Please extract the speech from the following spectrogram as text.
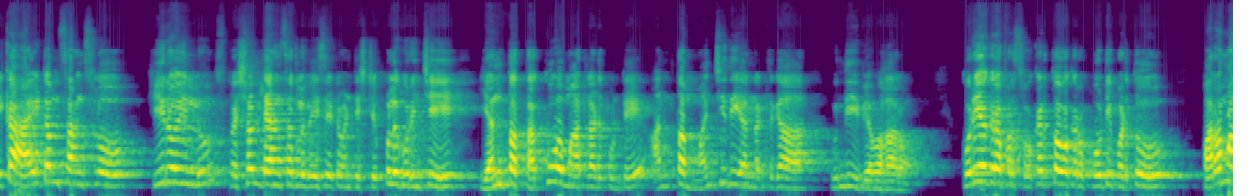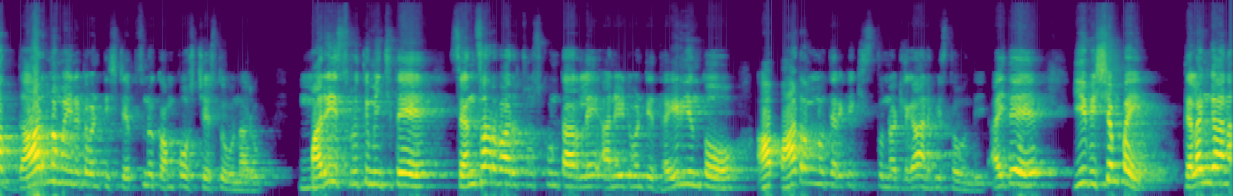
ఇక ఐటమ్ సాంగ్స్లో హీరోయిన్లు స్పెషల్ డ్యాన్సర్లు వేసేటువంటి స్టెప్పుల గురించి ఎంత తక్కువ మాట్లాడుకుంటే అంత మంచిది అన్నట్లుగా ఉంది ఈ వ్యవహారం. కొరియోగ్రాఫర్స్ ఒకరితో ఒకరు పోటీ పడుతూ పరమ దారుణమైనటువంటి స్టెప్స్ను కంపోజ్ చేస్తూ ఉన్నారు. మరీ శృతి మించితే సెన్సార్ వారు చూసుకుంటారులే అనేటువంటి ధైర్యంతో ఆ పాటలను తెరకెక్కిస్తున్నట్లుగా అనిపిస్తూ ఉంది అయితే ఈ విషయంపై తెలంగాణ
